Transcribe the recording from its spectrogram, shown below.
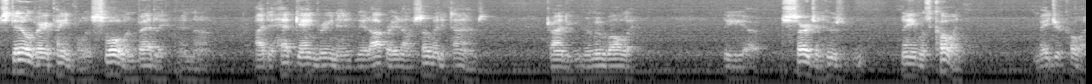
still very painful. It was swollen badly, and uh, I did- had gangrene and it had operated on so many times, trying to remove all the, the uh, surgeon whose name was Cohen, Major Cohen.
